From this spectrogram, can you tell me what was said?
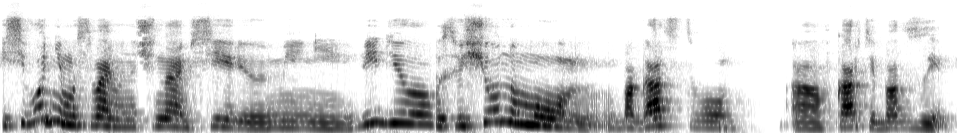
И сегодня мы с вами начинаем серию мини-видео, посвященному богатству а, в карте Бадзи.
